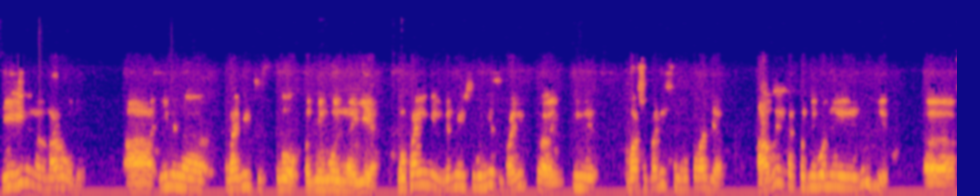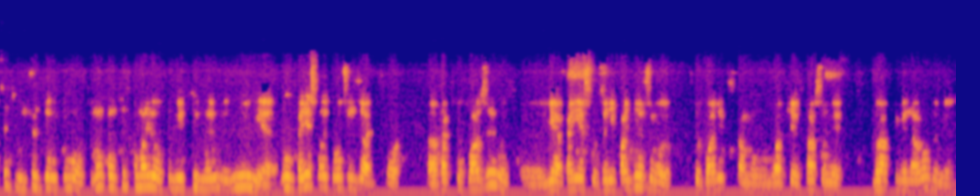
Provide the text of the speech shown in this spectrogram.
не именно народу, а именно правительство подневольное. На Украине, вернее всего, нет правительства, ими вашим правительством руководят. А вы, как подневольные люди, э, с этим ничего сделать не можете. Ну, это чисто мое субъективное мнение. Ну, конечно, это очень жаль, что так все сложилось. Э, Я, конечно же, не поддерживаю, что творится там вообще с нашими братскими народами.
